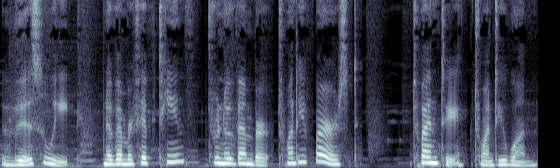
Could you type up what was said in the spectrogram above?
this week, November 15th through November 21st, 2021.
